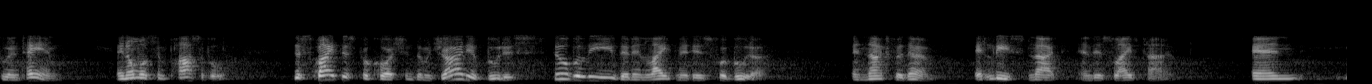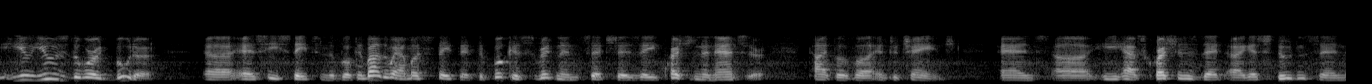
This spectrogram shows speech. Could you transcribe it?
to attain, and almost impossible. Despite this precaution, the majority of Buddhists still believe that enlightenment is for Buddha and not for them, at least not in this lifetime. And you use the word Buddha uh, as he states in the book. And by the way, I must state that the book is written in such as a question and answer type of uh, interchange. And uh, he has questions that I guess students and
